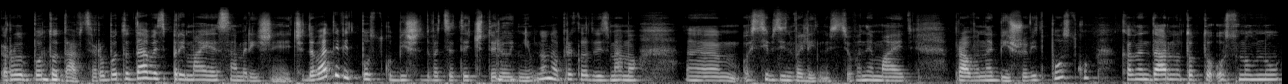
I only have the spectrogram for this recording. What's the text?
роботодавця. Роботодавець приймає сам рішення, чи давати відпустку більше 24 днів. Ну, наприклад, візьмемо осіб з інвалідністю. Вони мають право на більшу відпустку календарну, тобто основну,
